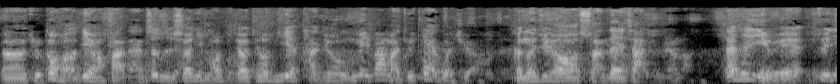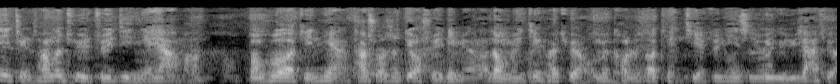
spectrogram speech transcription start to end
嗯，去更好的地方发展。这只小金毛比较调皮，它就没办法去带过去，可能就要拴在家里面了。但是因为最近经常的去追鸡碾压嘛，包括今天他说是掉水里面了，让我们尽快去。我们考虑到天气，最近是有一个雨夹雪，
